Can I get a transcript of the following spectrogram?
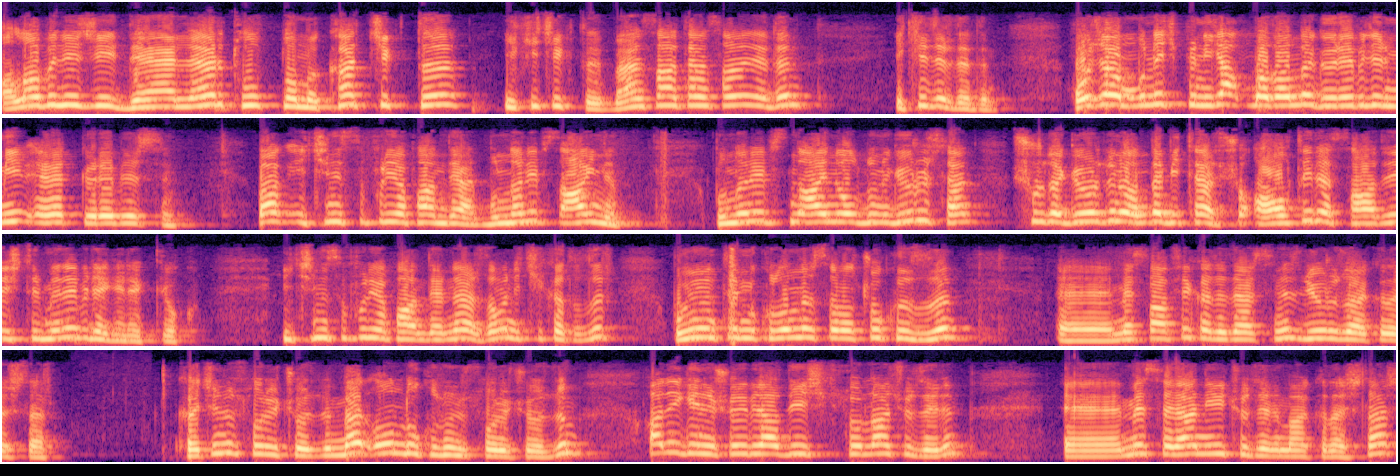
Alabileceği değerler toplamı kaç çıktı? 2 çıktı. Ben zaten sana dedim 2'dir dedim. Hocam bunun hiçbirini yapmadan da görebilir miyim? Evet görebilirsin. Bak içini sıfır yapan değer. Bunların hepsi aynı. Bunların hepsinin aynı olduğunu görürsen şurada gördüğün anda biter. Şu 6 ile sadeleştirmene bile gerek yok. İçini sıfır yapan değerin her zaman 2 katıdır. Bu yöntemi kullanırsanız çok hızlı e, mesafe kat edersiniz diyoruz arkadaşlar. Kaçıncı soruyu çözdüm ben? 19. soruyu çözdüm. Hadi gelin şöyle biraz değişik sorular çözelim. Ee, mesela neyi çözelim arkadaşlar?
